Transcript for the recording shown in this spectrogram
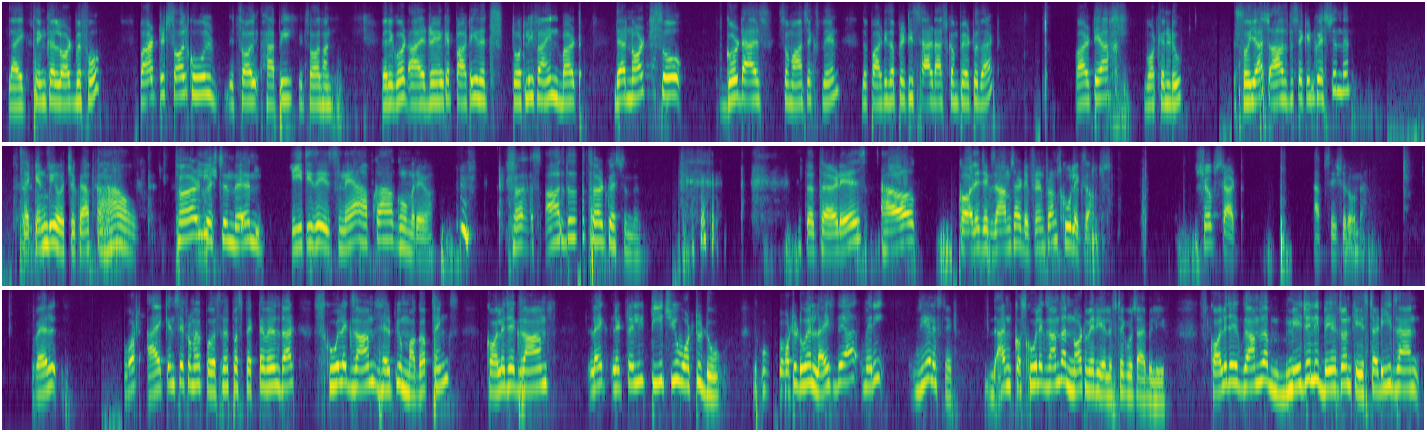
like think a lot before but it's all cool it's all happy it's all hung- very good i drink at parties it's totally fine but they're not so good as Somansh explained the parties are pretty sad as compared to that but yeah what can you do so Yash ask the second question then second भी हो चुका है आप कहाँ हो third Lee- question then ये चीजें इसने आप कहाँ घूम रहे हो Th- ask the third question then The third is how college exams are different from school exams. Shubh start. आपसे ही शुरू होगा. Well, what I can say from my personal perspective is that school exams help you mug up things. College exams, like, literally teach you what to do. What to do in life. They are very realistic. And school exams are not very realistic, which I believe. College exams are majorly based on case studies and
